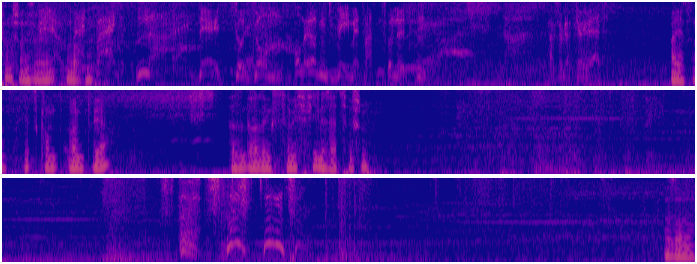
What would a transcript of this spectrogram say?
Komm schon, ich will locken. Nein, der ist zu dumm, um irgendwem etwas zu nützen. Hast du das gehört? Ah, jetzt, jetzt kommt irgendwer. Da sind allerdings ziemlich viele dazwischen. So,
